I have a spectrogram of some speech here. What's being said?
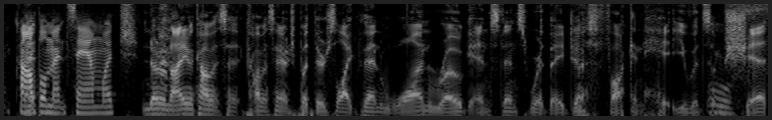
a compliment sandwich. No, no, not even comment sa- comment sandwich, but there's like then one rogue instance where they just fucking hit you with some shit,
